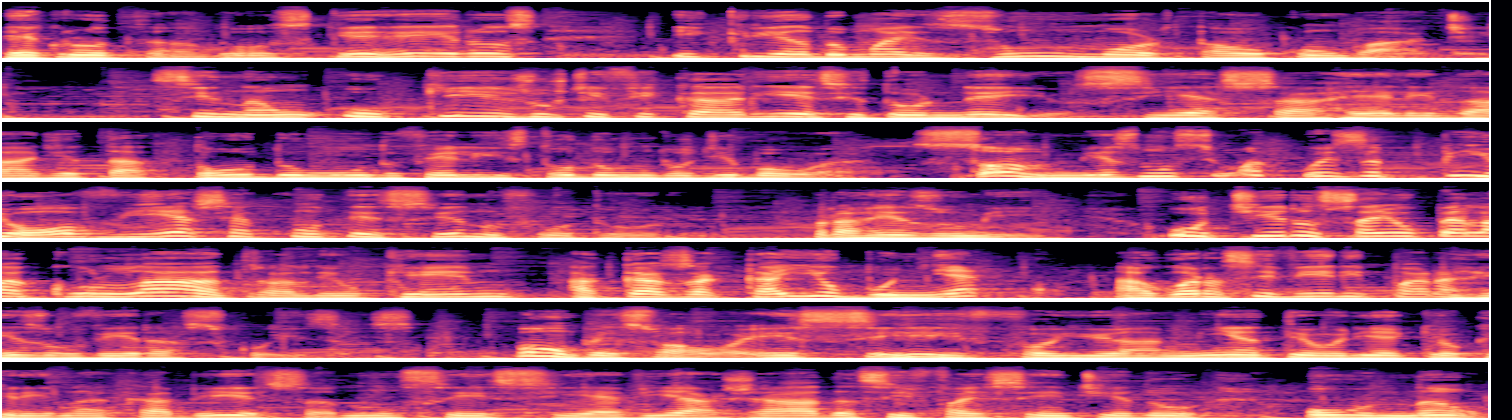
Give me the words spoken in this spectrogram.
recrutando os guerreiros e criando mais um Mortal Kombat. Senão, o que justificaria esse torneio se essa realidade tá todo mundo feliz, todo mundo de boa? Só mesmo se uma coisa pior viesse a acontecer no futuro. Para resumir, o tiro saiu pela culatra, Liu Kang, a casa caiu boneco, agora se vire para resolver as coisas. Bom pessoal, esse foi a minha teoria que eu criei na cabeça, não sei se é viajada, se faz sentido ou não.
